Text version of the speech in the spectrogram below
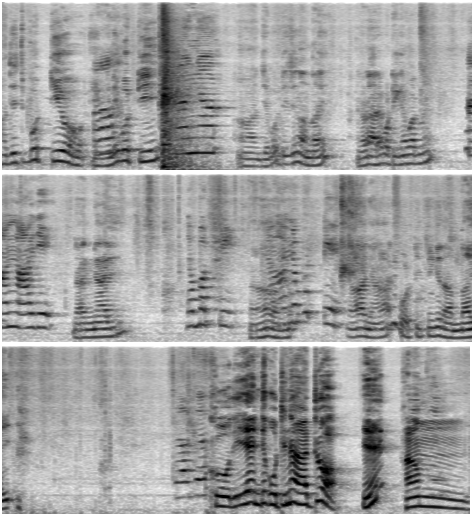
അതിട്ട് പൊട്ടിയോ? എങ്ങനെ പൊട്ടി? ആ ഇജ്ജ് പൊട്ടിച്ച് നന്നായി. എന്നോട് ആരെ പൊട്ടിക്കാൻ പറഞ്ഞു? നന്നായി. ആ ഞാൻ പൊട്ടിച്ചെങ്കിൽ നന്നായി. കൊതിയെ എന്റെ കുട്ടിനെ ആട്ടുവോ? ഏ? ഹം.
